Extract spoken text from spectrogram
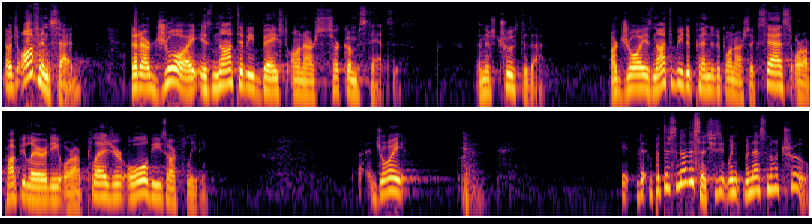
Now, it's often said that our joy is not to be based on our circumstances. And there's truth to that. Our joy is not to be dependent upon our success or our popularity or our pleasure. All these are fleeting. Joy, but there's another sense, you see, when, when that's not true.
